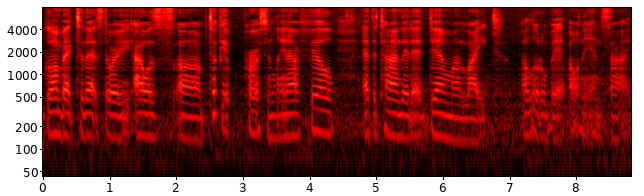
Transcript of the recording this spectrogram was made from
going back to that story, I was uh, took it personally, and I feel at the time that that dimmed my light a little bit on the inside.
